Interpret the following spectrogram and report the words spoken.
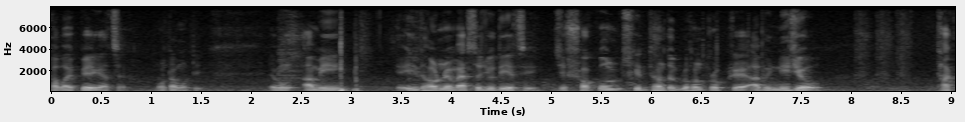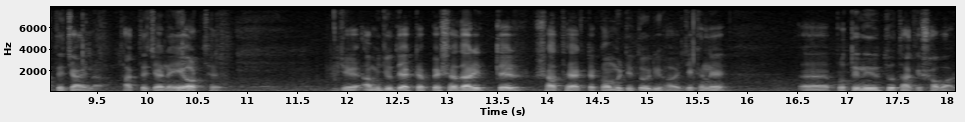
সবাই পেয়ে গেছে, মোটামুটি। এবং আমি এই ধরনের মেসেজও দিয়েছি যে সকল সিদ্ধান্ত গ্রহণ প্রক্রিয়ায় আমি নিজেও থাকতে চাই না। থাকতে চাই না এই অর্থে যে আমি যদি একটা পেশাদারিত্বের সাথে একটা কমিটি তৈরি হয়, যেখানে প্রতিনিধিত্ব থাকে সবার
